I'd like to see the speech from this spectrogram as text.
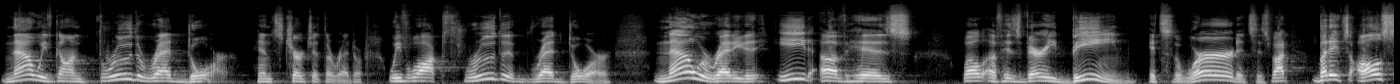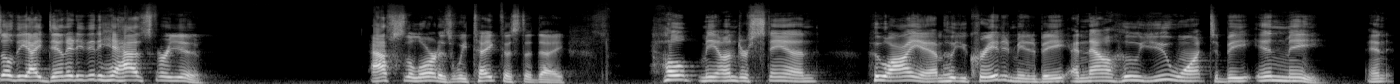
now we've gone through the red door, hence church at the red door. We've walked through the red door. Now we're ready to eat of his, well, of his very being. It's the word, it's his body, but it's also the identity that he has for you. Ask the Lord as we take this today, help me understand who I am, who you created me to be, and now who you want to be in me. And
